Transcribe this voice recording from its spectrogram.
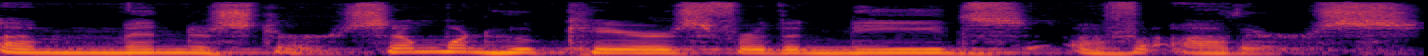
a minister, someone who cares for the needs of others.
